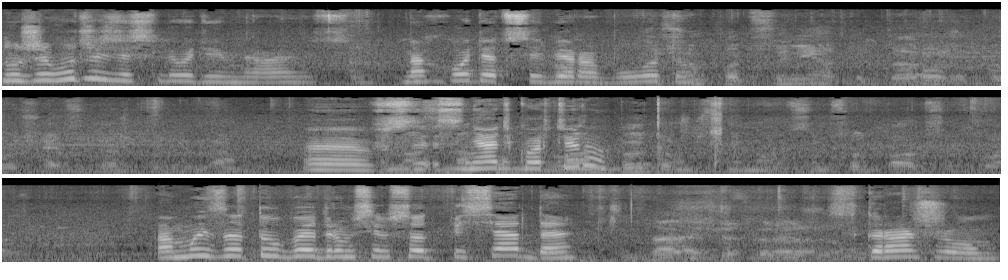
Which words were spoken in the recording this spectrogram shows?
Ну, живут же здесь люди, им нравится. Находят себе работу. Причем по цене тут дороже получается даже по деньгам. Э, нас снять знакомый квартиру? bedroom снимал, 700 баксов платит. А мы за ту bedroom 750, да? Да, еще с гаражом. С гаражом.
